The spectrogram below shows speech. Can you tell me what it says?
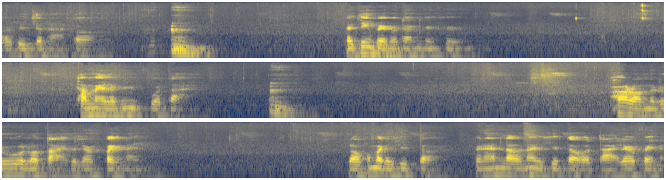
ไปพิจารณาต่อไปยิ่งไปกว่านั้นก็คือทำไมเราไม่กลัวตายเพราะเราไม่รู้ว่าเราตายไปแล้วไปไหน เราก็ไม่ได้คิดต่อ เพราะนั้นเราน่าจะคิดต่อว่าตายแล้วไปไหน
